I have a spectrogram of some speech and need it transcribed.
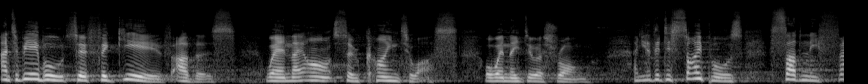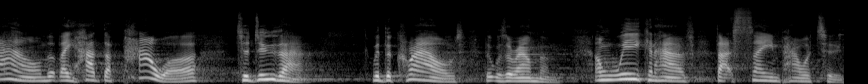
and to be able to forgive others when they aren't so kind to us or when they do us wrong. And you the disciples suddenly found that they had the power to do that with the crowd that was around them. And we can have that same power too.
